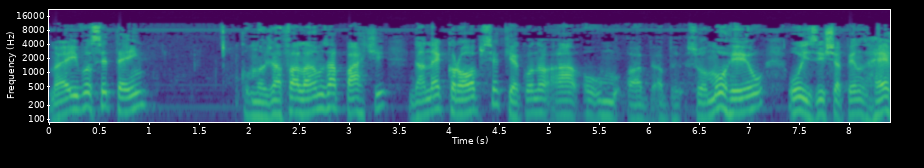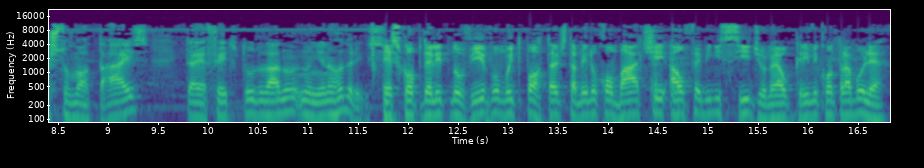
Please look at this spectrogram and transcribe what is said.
Né? E você tem, como nós já falamos, a parte da necrópsia, que é quando a, a, a pessoa morreu ou existe apenas restos mortais então, é feito tudo lá no, no Nina Rodrigues. Esse corpo de delito no vivo, muito importante também no combate ao feminicídio, né? Ao crime contra a mulher.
